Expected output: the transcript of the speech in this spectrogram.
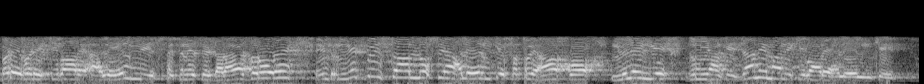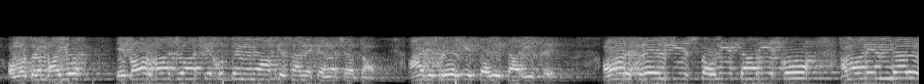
بڑے بڑے کبار اہل علم نے اس فتنے سے ڈرایا ضرور ہے۔ انٹرنیٹ پہ اس تعلق سے اہل علم کے فتوے آپ کو ملیں گے۔ دنیا کے جانے مانے کے بارے اہل علم کے۔ اور محترم بھائیوں ایک اور بات جو آج کے خطبے میں میں آپ کے سامنے کہنا چاہتا ہوں۔ آج اپریل کی پہلی تاریخ ہے۔ اور اپریل کی اس پہلی تاریخ کو ہمارے اندر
